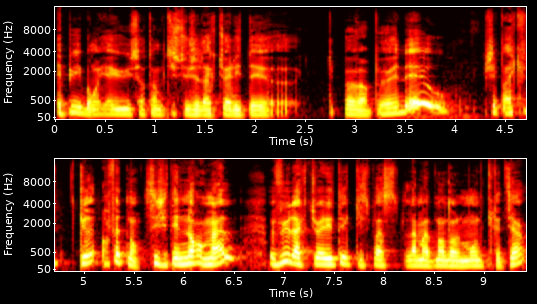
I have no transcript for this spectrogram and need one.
Et puis bon, il y a eu certains petits sujets d'actualité euh, qui peuvent un peu aider, ou je sais pas. En fait, non, si j'étais normal, vu l'actualité qui se passe là maintenant dans le monde chrétien,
